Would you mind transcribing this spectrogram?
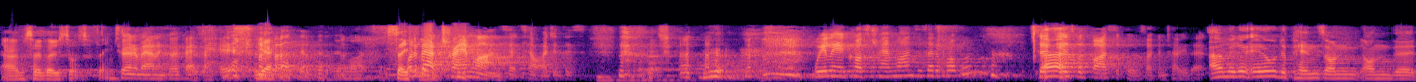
Um, so those sorts of things. Turn around and go back, I guess. Yeah. Safely. What about tram lines? That's how I did this. Wheeling across tram lines, is that a problem? Certainly is with bicycles, I can tell you that. Um, it, it all depends on, on the,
